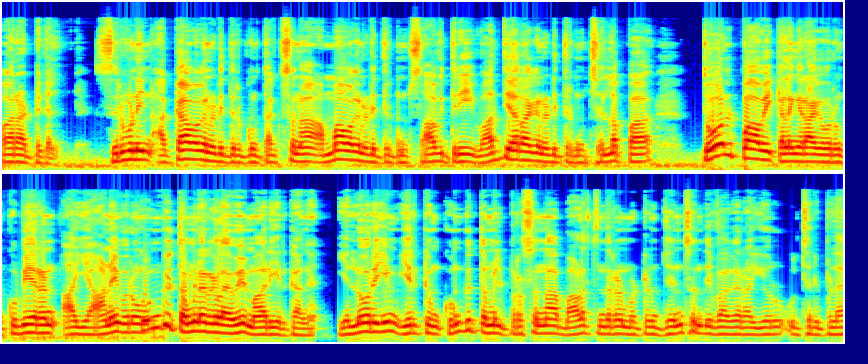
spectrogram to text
பாராட்டுகள். சிறுவனின் அக்காவாக நடித்திருக்கும் தக்ஷனா அம்மாவாக நடித்திருக்கும் சாவித்ரி வாத்தியாராக நடித்திருக்கும் செல்லப்பா தோல்பாவை கலைஞராக வரும் குபேரன் ஆகிய அனைவரும் கொங்கு தமிழர்களாகவே மாறியிருக்காங்க. எல்லோரையும் ஈர்க்கும் கொங்கு தமிழ் பிரசன்னா பாலச்சந்திரன் மற்றும் ஜென்சன் திவாகர் ஆகியோர் உச்சரிப்பில்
